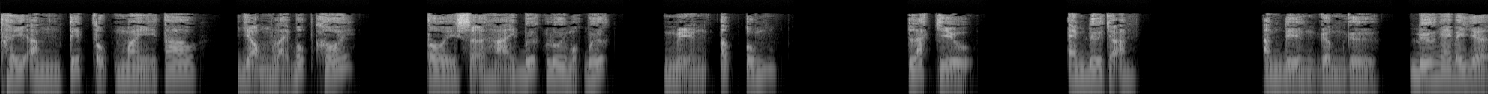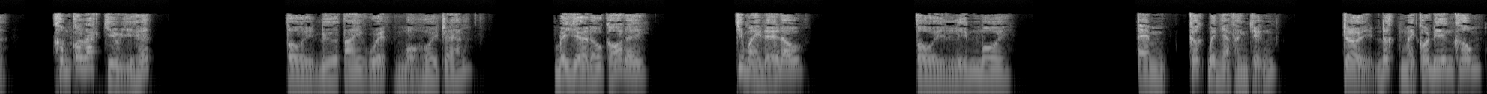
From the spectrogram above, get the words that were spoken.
Thấy anh tiếp tục mày tao, giọng lại bốc khói. Tôi sợ hãi bước lui một bước, miệng ấp úng. Lát chiều, em đưa cho anh. Anh Điền gầm gừ, đưa ngay bây giờ, không có lát chiều gì hết. Tôi đưa tay quệt mồ hôi trán. Bây giờ đâu có đây. Chứ mày để đâu? Tôi liếm môi. Em cất bên nhà thằng Chững. Trời đất mày có điên không?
